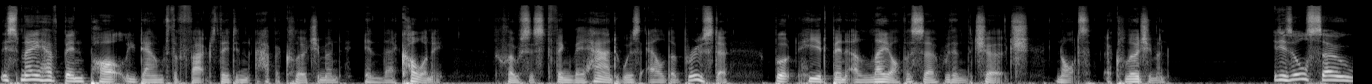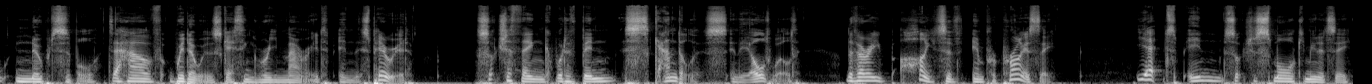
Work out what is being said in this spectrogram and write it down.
This may have been partly down to the fact they didn't have a clergyman in their colony. The closest thing they had was Elder Brewster, but he had been a lay officer within the church, not a clergyman. It is also noticeable to have widowers getting remarried in this period. Such a thing would have been scandalous in the old world, the very height of impropriety. Yet, in such a small community,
